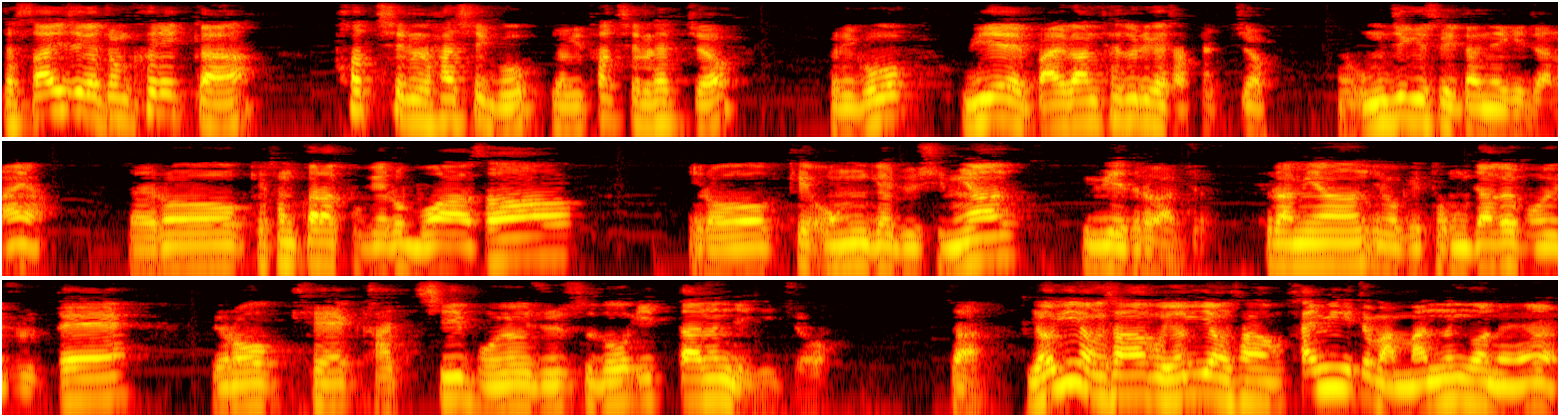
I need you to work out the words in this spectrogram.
자 사이즈가 좀 크니까 터치를 하시고 여기 터치를 했죠? 그리고 위에 빨간 테두리가 잡혔죠? 움직일 수 있다는 얘기잖아요 자, 이렇게 손가락 두 개로 모아서 이렇게 옮겨주시면 위에 들어가죠. 그러면 여기 동작을 보여줄 때 이렇게 같이 보여줄 수도 있다는 얘기죠. 자, 여기 영상하고 여기 영상하고 타이밍이 좀 안 맞는 거는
